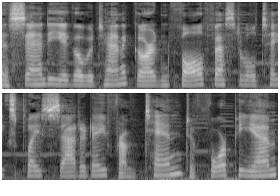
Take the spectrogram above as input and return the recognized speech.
The San Diego Botanic Garden Fall Festival takes place Saturday from 10 to 4 p.m.,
